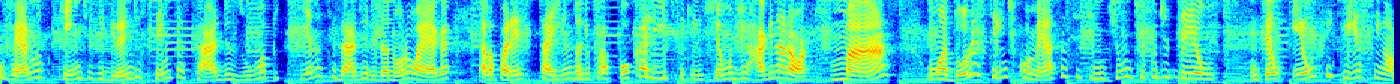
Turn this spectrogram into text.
invernos quentes e grandes tempestades, uma pequena cidade ali da Noruega, ela parece estar indo ali pro apocalipse, que eles chamam de Ragnarok. Mas um adolescente começa a se sentir um tipo de deus. Então eu fiquei assim, ó,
